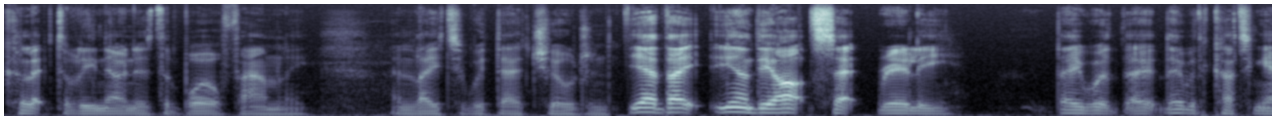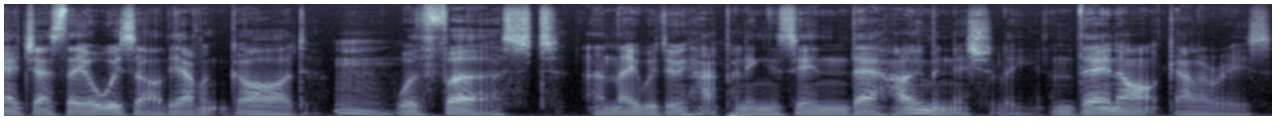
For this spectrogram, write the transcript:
collectively known as the Boyle family, and later with their children. Yeah, they, you know, the art set really they were they, they, were the cutting edge as they always are. The avant-garde mm. were first, and they were doing happenings in their home initially, and then art galleries,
